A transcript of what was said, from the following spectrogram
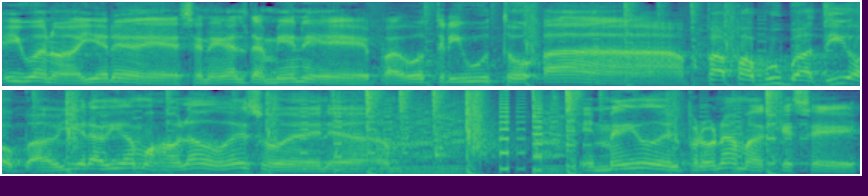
Y bueno, ayer eh, Senegal también eh, pagó tributo a Papa Bouba Diop. Ayer habíamos hablado de eso en, eh, en medio del programa que se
